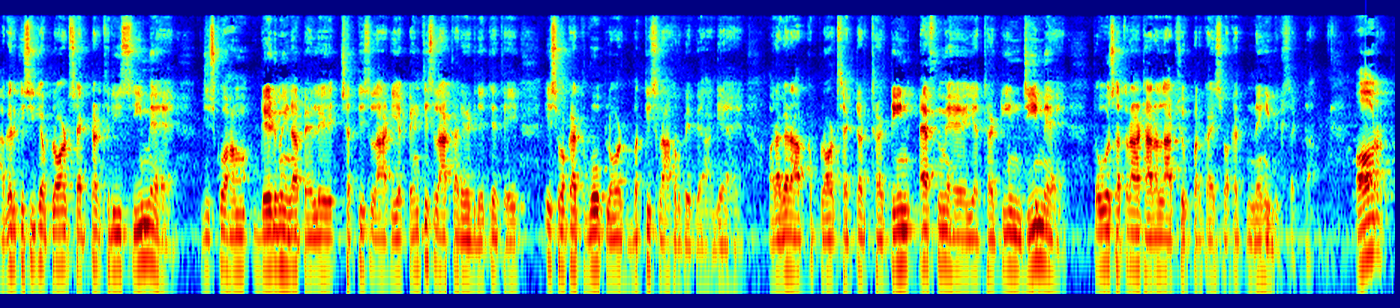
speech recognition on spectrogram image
अगर किसी का प्लॉट सेक्टर थ्री सी में है, जिसको हम डेढ़ महीना पहले 36 लाख या 35 लाख का रेट देते थे, इस वक्त वो प्लॉट 32 लाख रुपए पे आ गया है। और अगर आपका प्लॉट सेक्टर 13 एफ़ में है या 13 जी में है तो वो सत्रह अठारह लाख से ऊपर का इस वक्त नहीं बिक सकता। और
